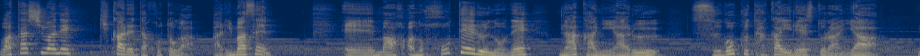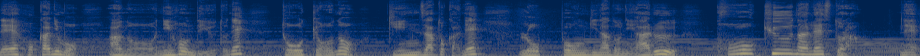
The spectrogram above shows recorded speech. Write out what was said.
私はね、聞かれたことがありません。えーまあ、あの、ホテルのね、中にあるすごく高いレストランや、ね、他にも、あの、日本で言うとね、東京の銀座とかね、六本木などにある高級なレストラン。ね、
